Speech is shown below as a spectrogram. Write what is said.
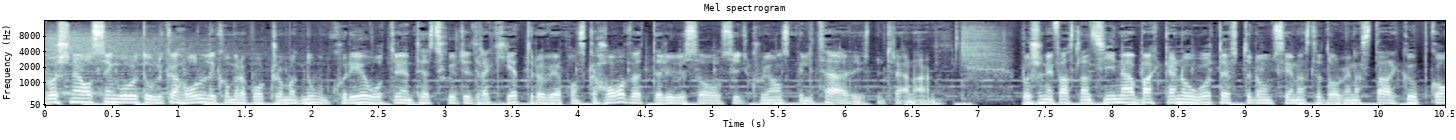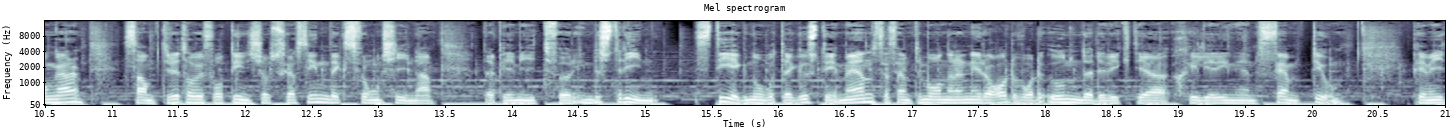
Börserna i Asien går åt olika håll. Det kommer rapporter om att Nordkorea återigen testskjutit raketer över Japanska havet där USA och sydkoreansk militär just nu tränar. Börsen i Fastlandskina backar något efter de senaste dagarnas starka uppgångar. Samtidigt har vi fått inköpschefsindex från Kina där PMI för industrin steg något i augusti, men för femte månaden i rad var det under det viktiga skiljelinjen 50. PMI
